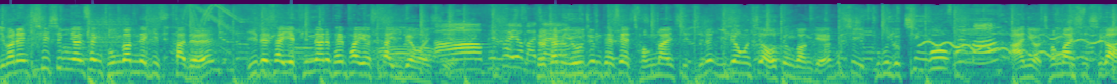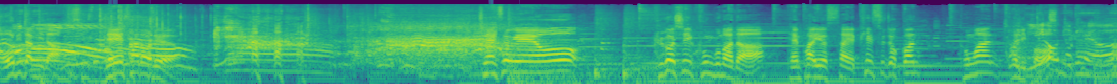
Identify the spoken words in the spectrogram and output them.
이번엔 70년생 동갑내기 스타들. 이들 사이에 빛나는 뱀파이어 스타 이병헌 씨. 아, 뱀파이어 맞아요. 그렇다면 요즘 대세 정만식 씨는 이병헌 씨와 어떤 관계? 혹시 두 분도 친구? 아니요, 정만식 씨가 어리답니다. 네 살 어려요. 죄송해요. 그것이 궁금하다. 뱀파이어 스타의 필수 조건 동안 관리법. 어떡해요?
